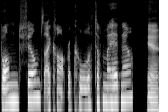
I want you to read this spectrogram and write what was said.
Bond films. I can't recall off the top of my head now. Yeah.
